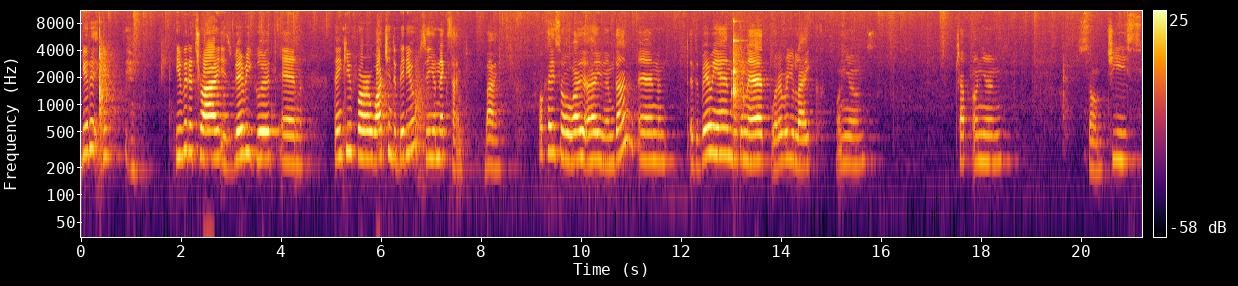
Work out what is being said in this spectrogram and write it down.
Get it, give, give it a try. It's very good and thank you for watching the video. See you next time. Bye. Okay, so I, I am done and at the very end you can add whatever you like, onions, chopped onion, some cheese,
